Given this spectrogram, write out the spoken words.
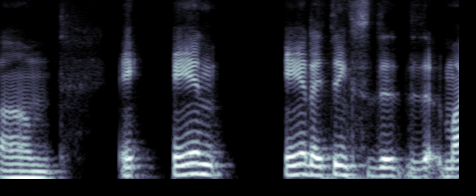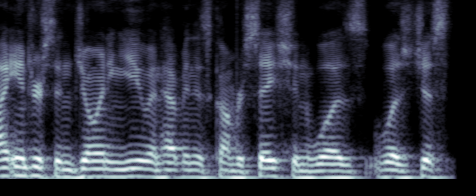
Um and and I think that my interest in joining you and having this conversation was was just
